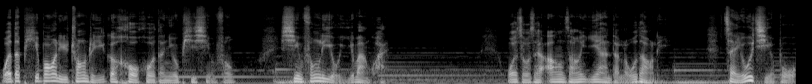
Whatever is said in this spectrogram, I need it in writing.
我的皮包里装着一个厚厚的牛皮信封，信封里有一万块。我走在肮脏阴暗的楼道里，再有几步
